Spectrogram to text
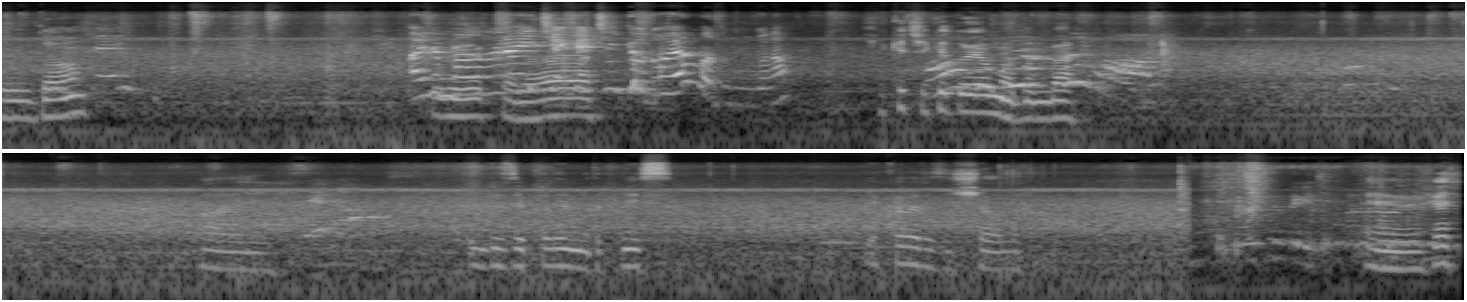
Buradan. Anne Buraya manzarayı kadar. çeke çeke doyamadım mı? Çeke çeke doyamadım ben. Ay. Gündüz yakalayamadık neyse. Yakalarız inşallah. Evet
